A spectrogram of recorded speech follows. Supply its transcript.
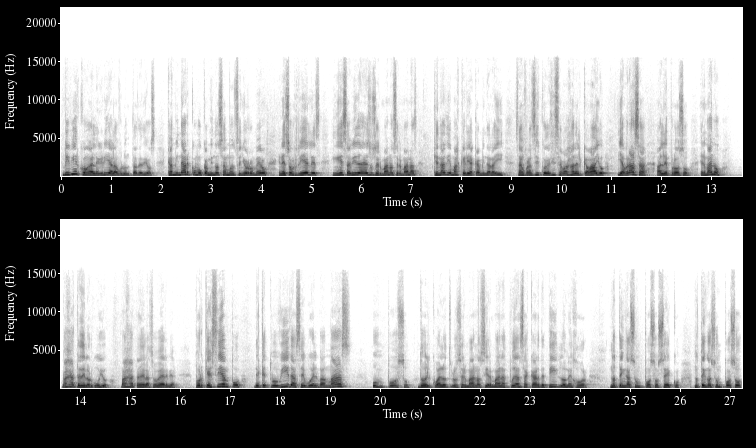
vivir con alegría la voluntad de Dios, caminar como caminó San Monseñor Romero en esos rieles, en esa vida de esos hermanos, hermanas, que nadie más quería caminar ahí. San Francisco de se baja del caballo y abraza al leproso. Hermano, bájate del orgullo, bájate de la soberbia, porque es tiempo de que tu vida se vuelva más un pozo del cual los hermanos y hermanas puedan sacar de ti lo mejor no tengas un pozo seco, no tengas un pozo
